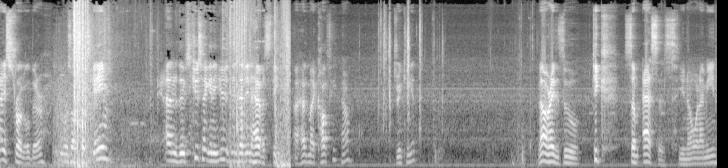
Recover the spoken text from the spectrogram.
I struggled there. It was our first game. And the excuse I'm gonna use is I didn't have a Steam. I had my coffee now. Drinking it. Now I'm ready to kick some asses, you know what I mean?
